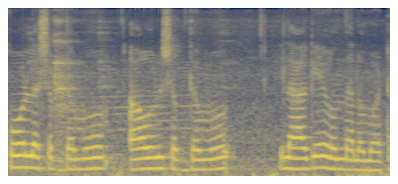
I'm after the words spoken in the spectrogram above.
కోళ్ళ శబ్దము ఆవుల శబ్దము ఇలాగే ఉందన్నమాట.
